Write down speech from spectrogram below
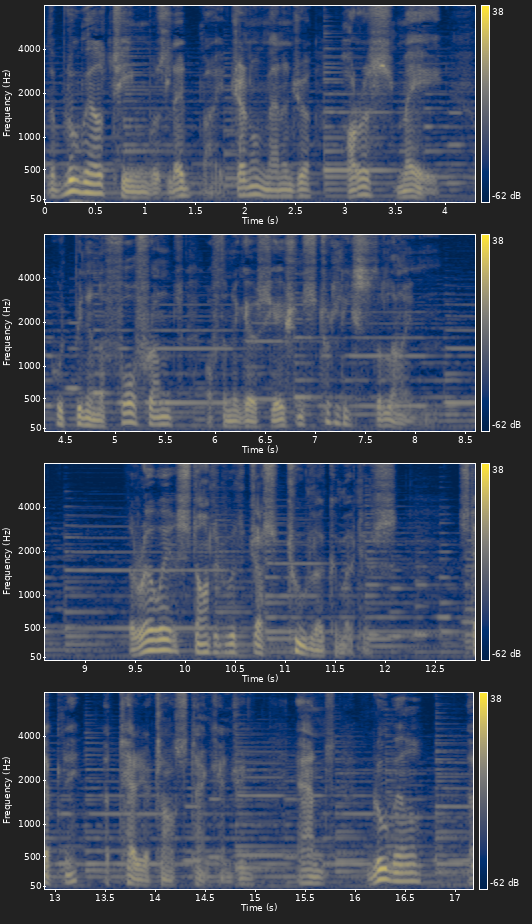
The Bluebell team was led by General Manager Horace May, who'd been in the forefront of the negotiations to lease the line. The railway started with just two locomotives, Stepney, a Terrier-class tank engine, and Bluebell, a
